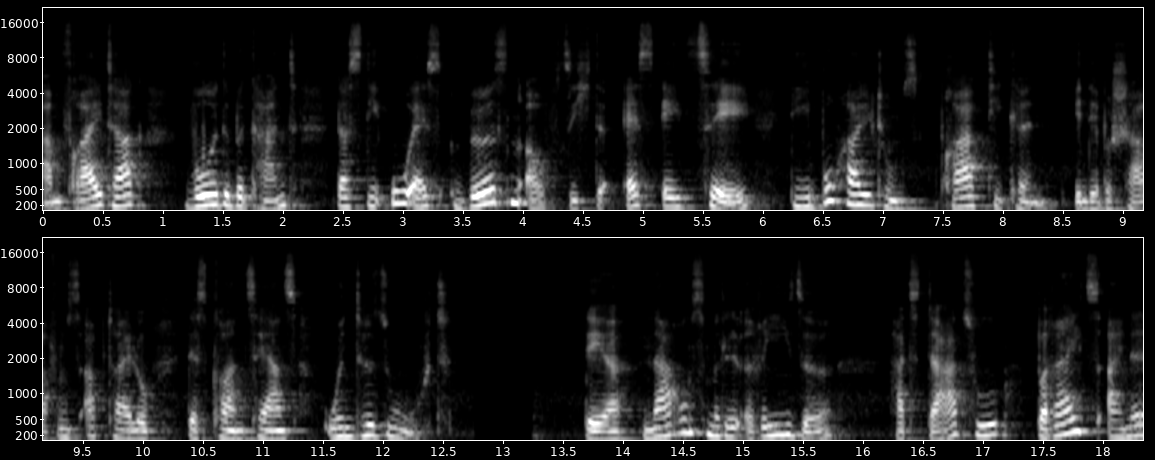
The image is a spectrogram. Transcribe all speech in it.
Am Freitag wurde bekannt, dass die US-Börsenaufsicht SEC die Buchhaltungspraktiken in der Beschaffungsabteilung des Konzerns untersucht. Der Nahrungsmittelriese hat dazu bereits eine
